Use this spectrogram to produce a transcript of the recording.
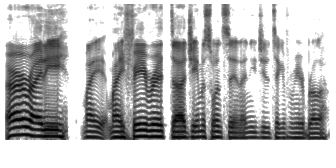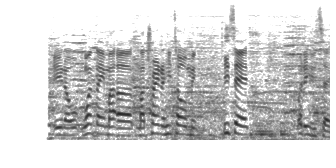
Alrighty, my my favorite uh, Jameis Winston. I need you to take it from here, brother. You know, one thing my uh, my trainer he told me. He said, "What did he say?"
